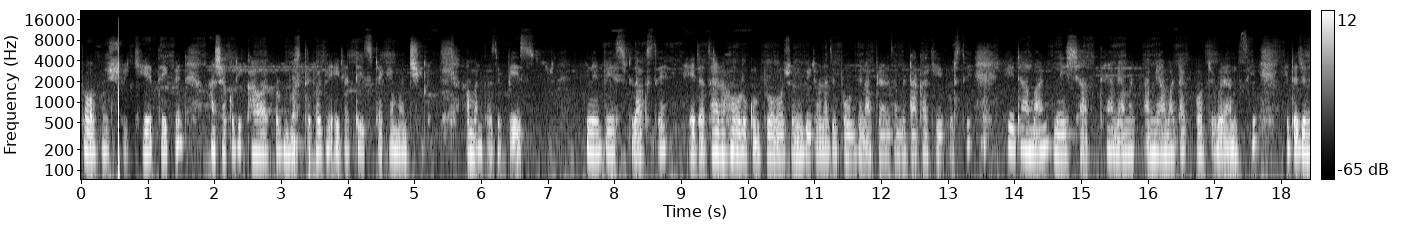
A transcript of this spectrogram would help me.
তো অবশ্যই খেয়ে দেখবেন। আশা করি খাওয়ার পর বুঝতে পারবেন এটার টেস্টটা কেমন ছিল। আমার কাছে বেস্ট মানে বেস্ট লাগছে। এটা তারা ওরকম প্রমোশন ভিডিও না যে বলবেন আপনারা যে আমরা টাকা খেয়ে করছি এটা আমার নিঃস্বার্থে আমি আমার আমি আমার টাকা খরচ করে আনছি। এটার জন্য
